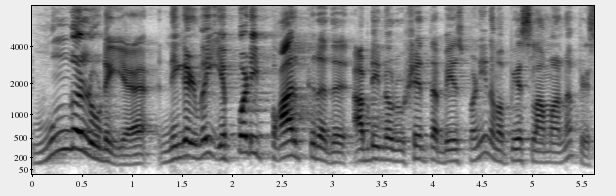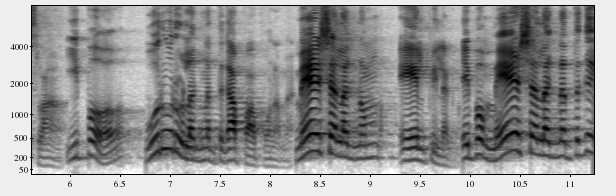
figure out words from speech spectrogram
உங்களுடைய நிகழ்வை எப்படி பார்க்கிறது அப்படின்ற ஒரு விஷயத்தை பேஸ் பண்ணி நம்ம பேசலாமான்னா பேசலாம். இப்போ ஒரு ஒரு லக்னத்துக்காக பார்ப்போம் நம்ம. மேஷ லக்னம் ஏஎல்பி லக்னம். இப்போ மேஷ லக்னத்துக்கு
